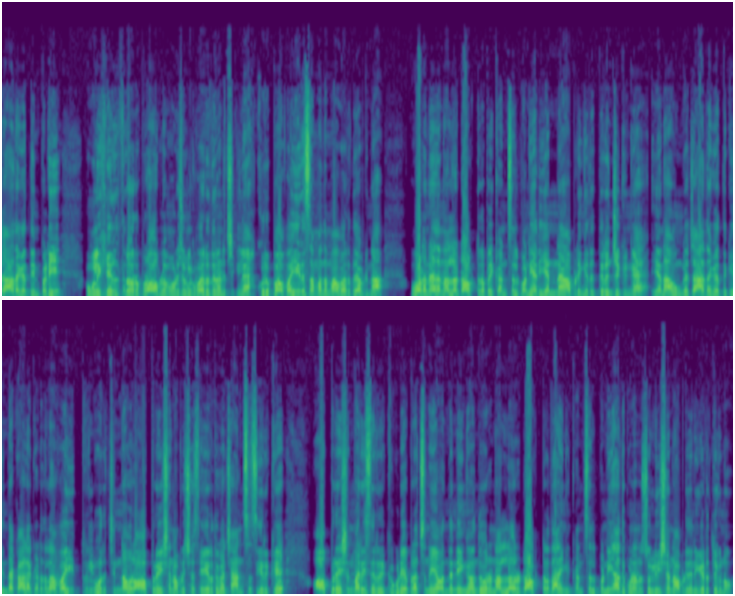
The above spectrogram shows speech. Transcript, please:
ஜாதகத்தின்படி உங்களுக்கு ஹெல்த்தில் ஒரு ப்ராப்ளம் அப்படின்னு உங்களுக்கு வருதுன்னு வச்சுக்கங்களேன் குறிப்பாக வயிறு சம்மந்தமாக வருது அப்படின்னா உடனே அதை நல்ல டாக்டரை போய் கன்சல்ட் பண்ணி அது என்ன அப்படிங்கிறது தெரிஞ்சுக்குங்க. ஏன்னா உங்கள் ஜாதகத்துக்கு இந்த காலகட்டத்தில் வயிற்றில் ஒரு சின்ன ஒரு ஆப்ரேஷன் அப்படி செய்கிறதுக்கும் சான்சஸ் இருக்குது ஆப்ரேஷன் மாதிரி இருக்கக்கூடிய பிரச்சனையை வந்து நீங்கள் வந்து ஒரு நல்ல ஒரு டாக்டர் தான் நீங்கள் கன்சல்ட் பண்ணி அதுக்குண்டான சொல்யூஷன் அப்படின்னு நீங்கள் எடுத்துக்கணும்.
